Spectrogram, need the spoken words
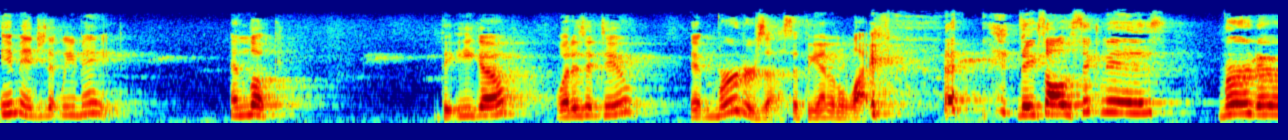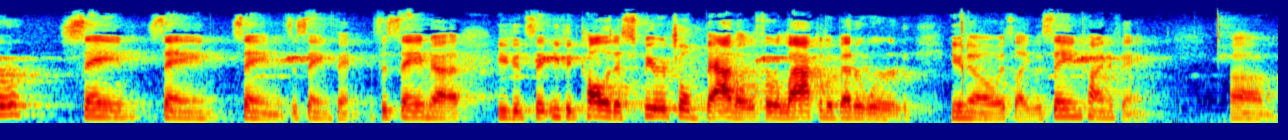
image that we made. And look, the ego, what does it do? It murders us at the end of the life. Makes all the sickness, murder, same, same, same. It's the same thing. It's the same. Uh, you could say you could call it a spiritual battle, for lack of a better word. You know, it's like the same kind of thing. Um,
